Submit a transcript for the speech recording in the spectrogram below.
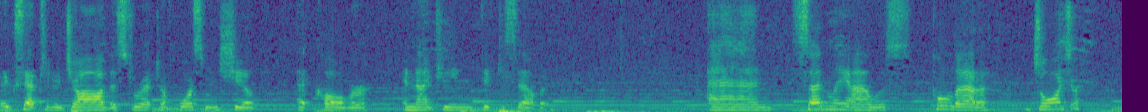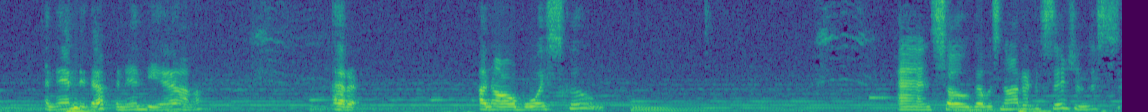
accepted a job as director of horsemanship at Culver in 1957. And suddenly I was pulled out of Georgia and ended up in Indiana at a, an all boys school. And so there was not a decision. This,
